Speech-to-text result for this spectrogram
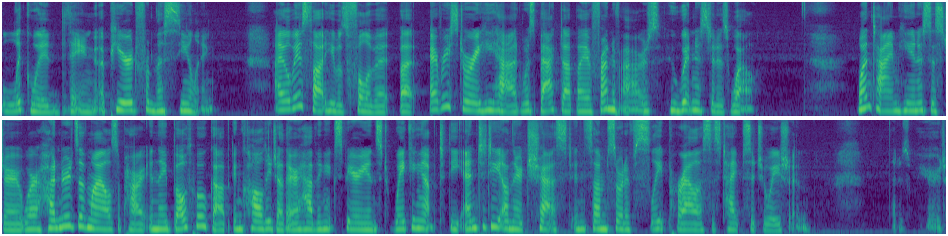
liquid thing appeared from the ceiling. I always thought he was full of it, but every story he had was backed up by a friend of ours who witnessed it as well. One time, he and his sister were hundreds of miles apart, and they both woke up and called each other, having experienced waking up to the entity on their chest in some sort of sleep paralysis type situation. That is weird.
